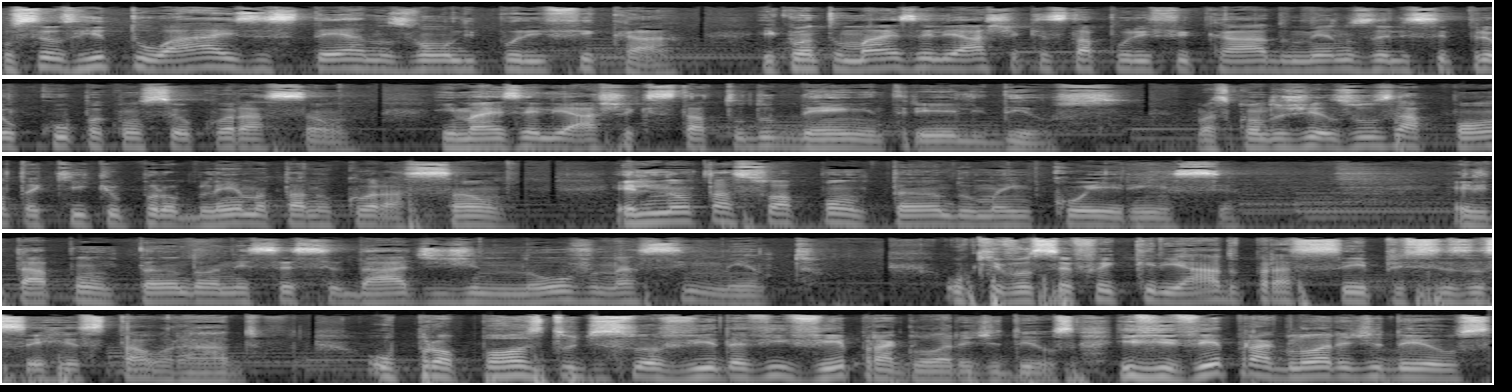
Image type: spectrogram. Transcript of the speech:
os seus rituais externos vão lhe purificar. E quanto mais ele acha que está purificado, menos ele se preocupa com seu coração. E mais ele acha que está tudo bem entre ele e Deus. Mas quando Jesus aponta aqui que o problema está no coração, ele não está só apontando uma incoerência, ele está apontando a necessidade de novo nascimento. O que você foi criado para ser precisa ser restaurado. O propósito de sua vida é viver para a glória de Deus. E viver para a glória de Deus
